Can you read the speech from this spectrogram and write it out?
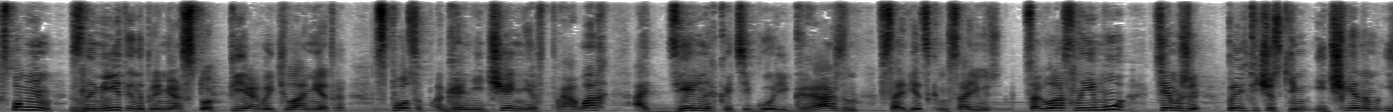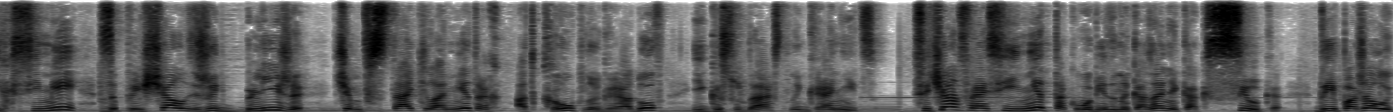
Вспомним знаменитый, например, 101 километр – способ ограничения в правах отдельных категорий граждан в Советском Союзе. Согласно ему, тем же политическим и членам их семей запрещалось жить ближе, чем в 100 километрах от крупных городов и государственных границ. Сейчас в России нет такого вида наказания, как ссылка. Да и, пожалуй,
